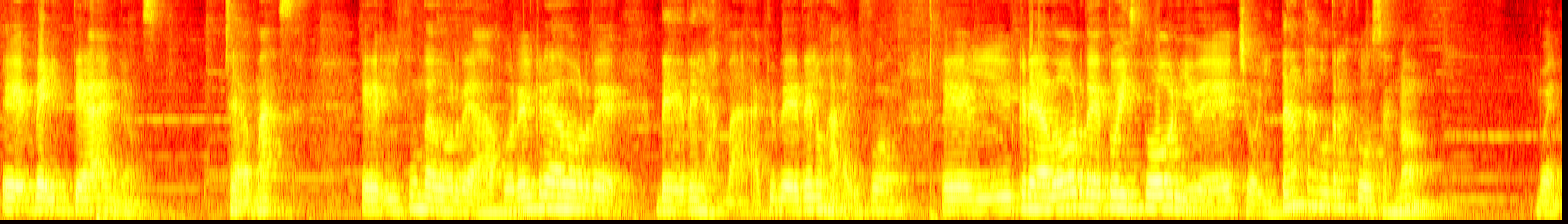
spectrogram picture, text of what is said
20 eh, años sea, más el fundador de Apple, el creador de, de, las Mac, de, de, los iPhone, el creador de Toy Story, de hecho, y tantas otras cosas, ¿no? Bueno,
